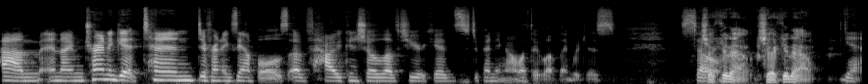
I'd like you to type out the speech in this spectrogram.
Um, and I'm trying to get 10 different examples of how you can show love to your kids depending on what their love language is. So Check it out. Check it out. yeah.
